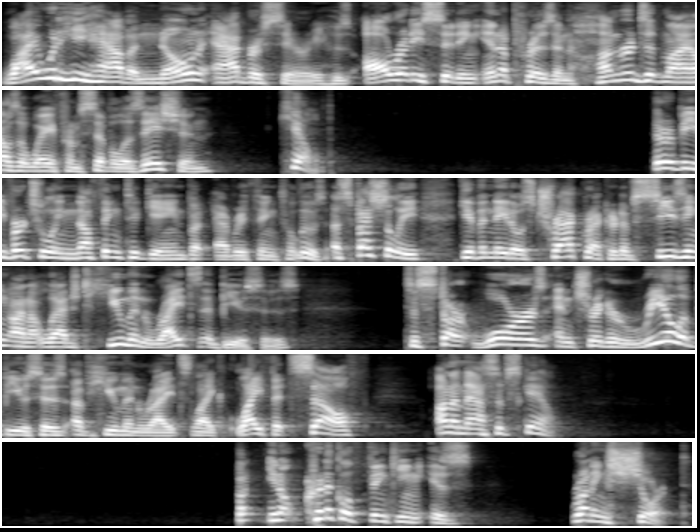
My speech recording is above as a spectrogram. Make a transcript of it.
why would he have a known adversary who's already sitting in a prison hundreds of miles away from civilization killed? there would be virtually nothing to gain but everything to lose, especially given NATO's track record of seizing on alleged human rights abuses to start wars and trigger real abuses of human rights like life itself on a massive scale. But, you know, critical thinking is running short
